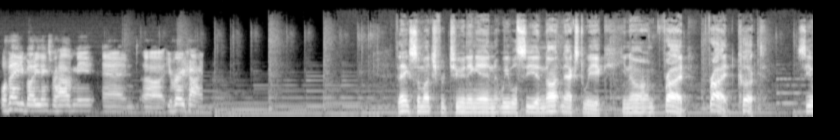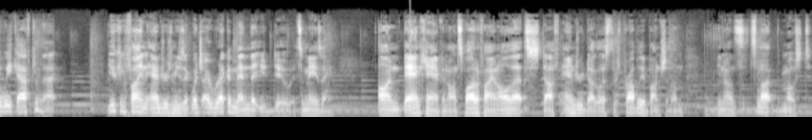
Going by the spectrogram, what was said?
Well, thank you, buddy. Thanks for having me, and uh, you're very kind. Thanks so much for tuning in. We will see you not next week. You know, I'm fried, fried, cooked. See you a week after that. You can find Andrew's music, which I recommend that you do. It's amazing. On Bandcamp and on Spotify and all that stuff. Andrew Douglas, there's probably a bunch of them. You know, it's, it's not the most.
